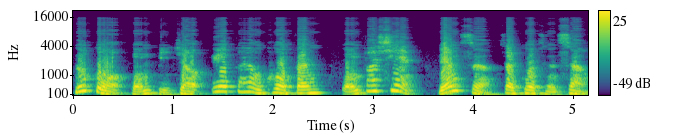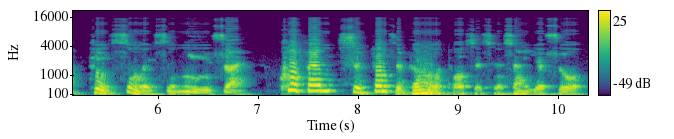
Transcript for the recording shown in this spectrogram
如果我们比较约分和扩分，我们发现。两者在过程上可以视为是逆运算。扩分是分子分母同时乘上一个数，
